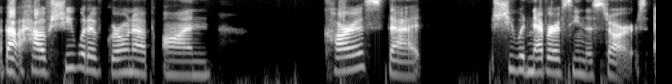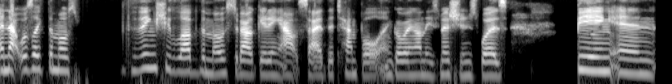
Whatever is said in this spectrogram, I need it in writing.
about how if she would have grown up on Karis that she would never have seen the stars. And that was like the most the thing she loved the most about getting outside the temple and going on these missions was being in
